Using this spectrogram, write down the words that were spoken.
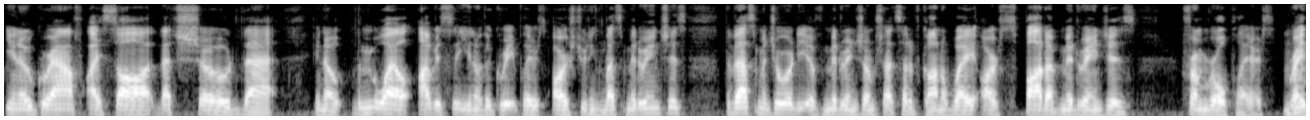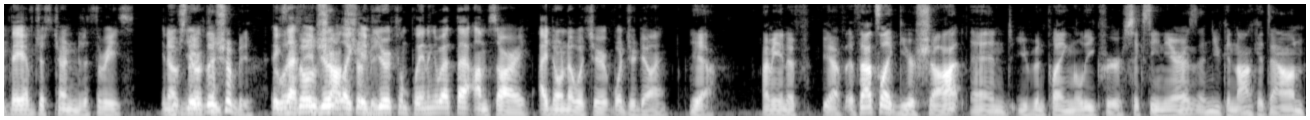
you know graph i saw that showed that You know, the while obviously you know the great players are shooting less mid ranges, the vast majority of mid range jump shots that have gone away are spot up mid ranges from role players. Mm-hmm. Right? They have just turned into threes. You know, they, you're they should be. Exactly. those if you're like if be. you're complaining about that, I'm sorry. I don't know what you're what you're doing. Yeah. I mean, if yeah, if that's like your shot and you've been playing the league for 16 years and you can knock it down,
